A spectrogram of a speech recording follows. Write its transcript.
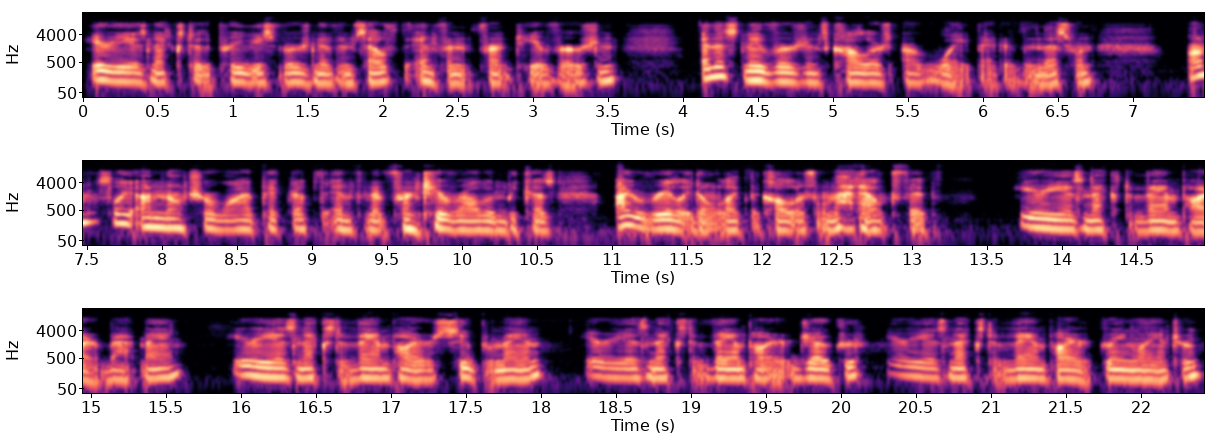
here he is next to the previous version of himself, the Infinite Frontier version, and this new version's collars are way better than this one. Honestly, I'm not sure why I picked up the Infinite Frontier Robin because I really don't like the colors on that outfit. Here he is next to Vampire Batman. Here he is next to Vampire Superman. Here he is next to Vampire Joker. Here he is next to Vampire Green Lantern.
